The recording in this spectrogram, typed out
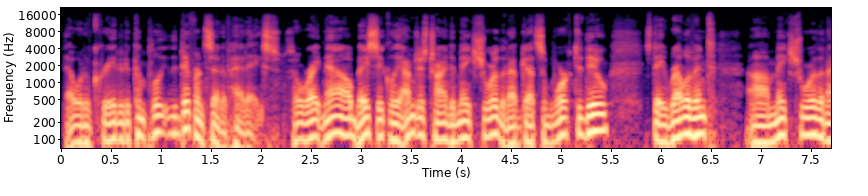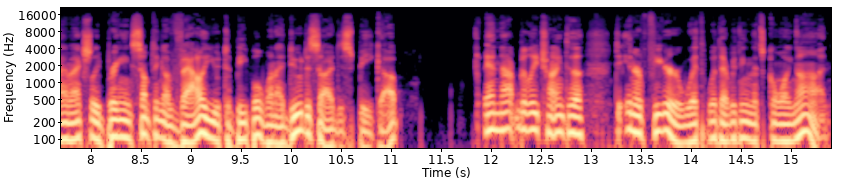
That would have created a completely different set of headaches. So, right now, basically, I'm just trying to make sure that I've got some work to do, stay relevant, uh, make sure that I'm actually bringing something of value to people when I do decide to speak up, and not really trying to, to interfere with, with everything that's going on.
